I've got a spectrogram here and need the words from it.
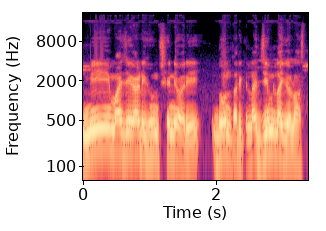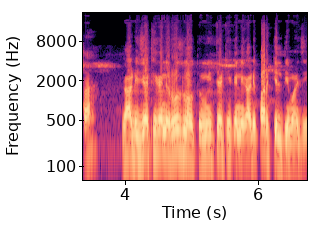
मी माझी गाडी घेऊन शनिवारी दोन तारखेला जिमला गेलो असता. गाडी ज्या ठिकाणी रोज लावतो मी त्या ठिकाणी गाडी पार्क केली ती माझी.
